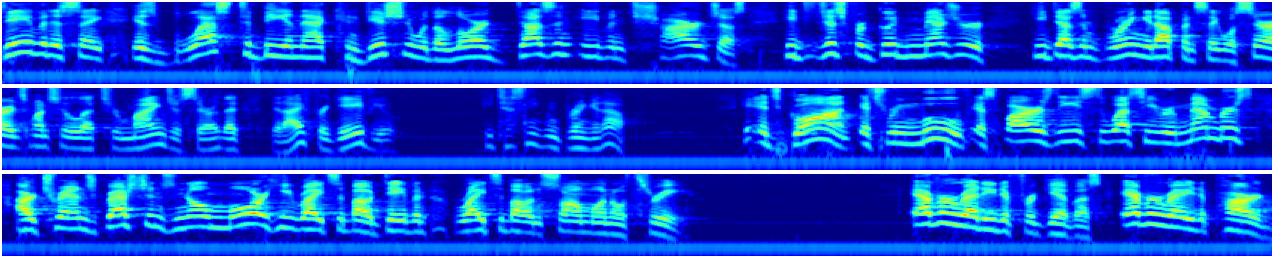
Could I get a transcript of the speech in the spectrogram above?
David is saying, is blessed to be in that condition where the Lord doesn't even charge us. He just for good measure, he doesn't bring it up and say, Well, Sarah, I just want you to let you remind you, Sarah, that, that I forgave you. He doesn't even bring it up. It's gone. It's removed. As far as the east and west, he remembers our transgressions no more, he writes about. David writes about in Psalm 103 ever ready to forgive us, ever ready to pardon.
